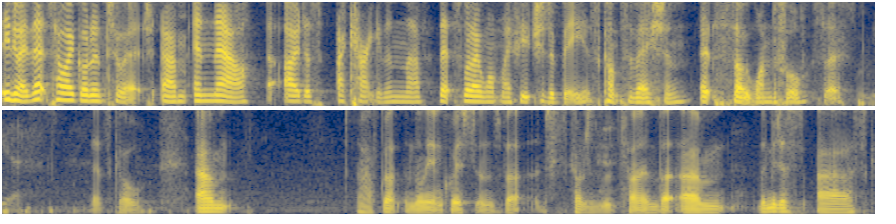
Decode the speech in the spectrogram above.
anyway, that's how I got into it. Um, and now I just I can't get enough. That's what I want my future to be. It's conservation. It's so wonderful. So yeah, that's cool. Oh, I've got a million questions, but just conscious of time. But um, let me just ask.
